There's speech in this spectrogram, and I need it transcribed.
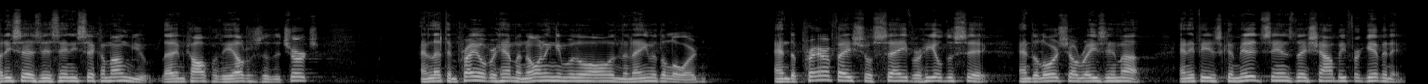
But he says, Is any sick among you? Let him call for the elders of the church and let them pray over him, anointing him with oil in the name of the Lord. And the prayer of faith shall save or heal the sick, and the Lord shall raise him up. And if he has committed sins, they shall be forgiven him.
